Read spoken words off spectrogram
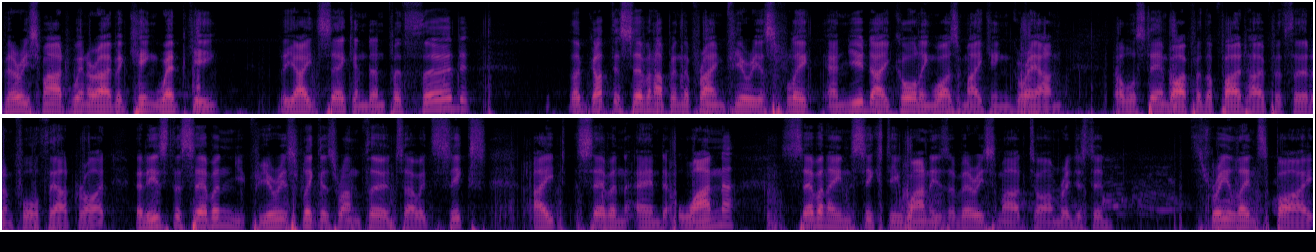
Very smart winner over King Webke, the eight second. And for third, they've got the seven up in the frame, Furious Flick, and New Day Calling was making ground. I will stand by for the photo for third and fourth outright. It is the seven. Furious Flickers run third, so it's six, eight, seven, and one. 1761 is a very smart time registered. Three lengths by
